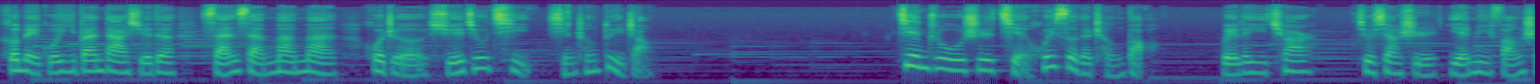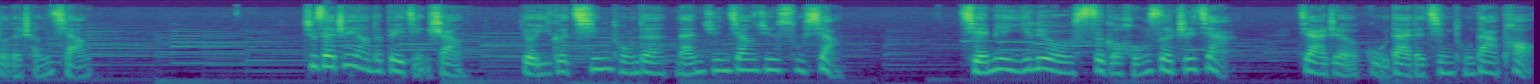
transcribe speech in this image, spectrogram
和美国一般大学的散散漫漫或者学究气形成对照。建筑是浅灰色的城堡，围了一圈儿，就像是严密防守的城墙。就在这样的背景上，有一个青铜的南军将军塑像，前面一溜四个红色支架，架着古代的青铜大炮。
